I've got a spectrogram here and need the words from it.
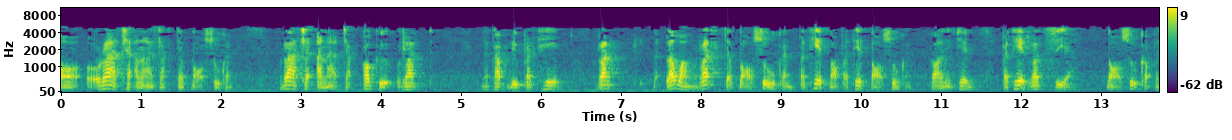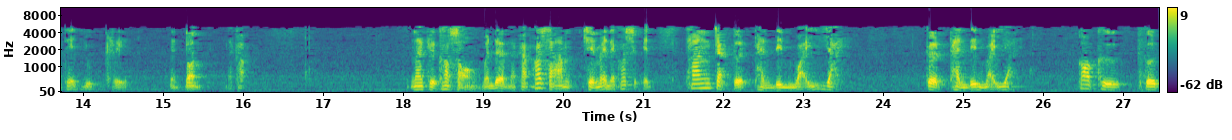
ต่อราชอาณาจักรจะต่อสู้กัน ราชอาณาจักรก็คือรัฐนะครับ หรือประเทศรัฐระหว่างรัฐจะต่อสู้กัน ประเทศต่อประเทศต่อสู้กัน ก็อย่างเช่น ประเทศรัสเซียต่อสู้กับประเทศยูเครนเป็นต้นนะครับ นั่นคือข้อสองเหมือนเดิมนะครับ ข้อสามเขียนไว้ในข้อสิบเอ็ดทั้งจะเกิดแผ่นดินไหวใหญ่ เกิดแผ่นดินไหวใหญ่ ก็คือเกิด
